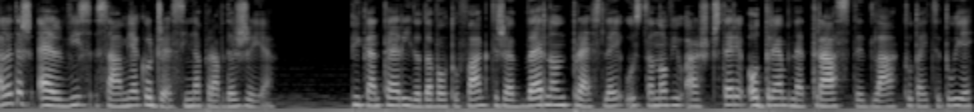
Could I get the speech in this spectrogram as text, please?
ale też Elvis sam jako Jesse naprawdę żyje. Pikanterii dodawał tu fakt, że Vernon Presley ustanowił aż cztery odrębne trusty dla, tutaj cytuję,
